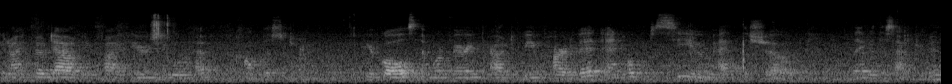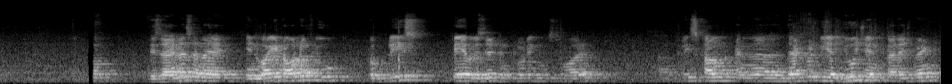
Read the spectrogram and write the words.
you know, I have no doubt in five years you will have accomplished your goals. And we're very proud to be a part of it and hope to see you at the show later this afternoon. designers and I invite all of you to please pay a visit, including Mr. Warren. Uh, please come and uh, that will be a huge encouragement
